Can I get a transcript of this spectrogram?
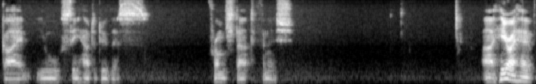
guide, you'll see how to do this from start to finish. Uh, here I have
